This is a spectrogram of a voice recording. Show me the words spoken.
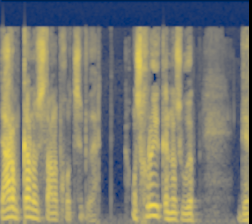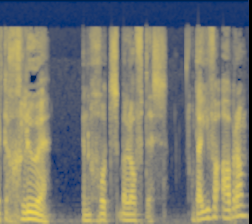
Daarom kan ons staan op God se woord. Ons groei in ons hoop deur te glo in God se beloftes. Onthou jy vir Abraham?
